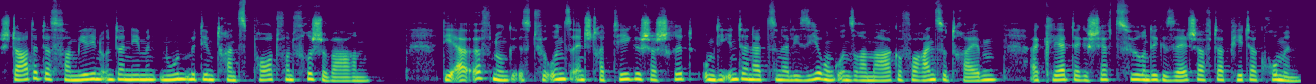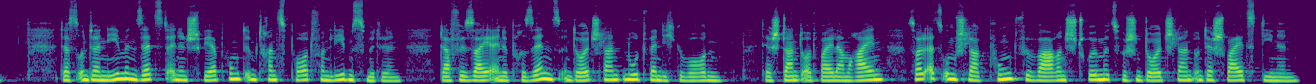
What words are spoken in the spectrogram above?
startet das Familienunternehmen nun mit dem Transport von frische Waren. Die Eröffnung ist für uns ein strategischer Schritt, um die Internationalisierung unserer Marke voranzutreiben, erklärt der geschäftsführende Gesellschafter Peter Krummen. Das Unternehmen setzt einen Schwerpunkt im Transport von Lebensmitteln. Dafür sei eine Präsenz in Deutschland notwendig geworden. Der Standort Weil am Rhein soll als Umschlagpunkt für Warenströme zwischen Deutschland und der Schweiz dienen.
